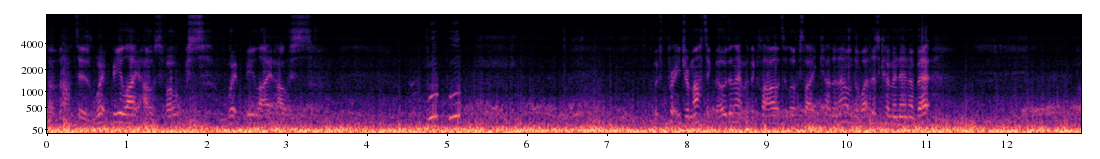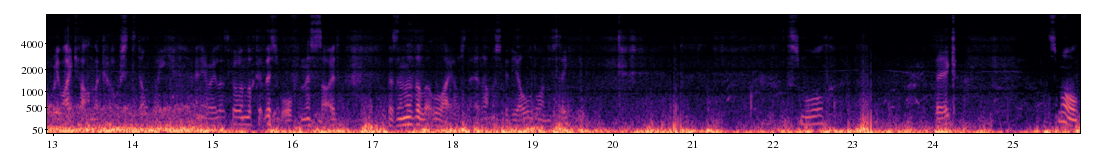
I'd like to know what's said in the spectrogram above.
So that is Whitby Lighthouse folks, Whitby Lighthouse. Whoop, whoop looks pretty dramatic though, doesn't it? With the clouds, it looks like, I don't know, the weather's coming in a bit. But we like that on the coast, don't we? Anyway, let's go and look at this wall from this side. There's another little lighthouse there, the old one, you see. Small, big, small.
